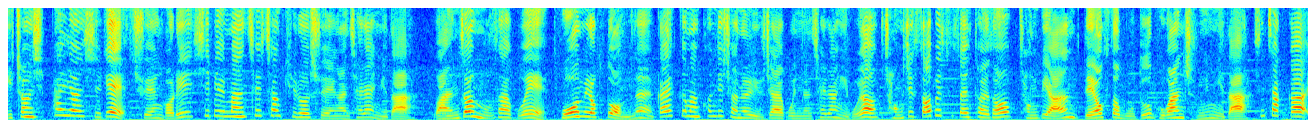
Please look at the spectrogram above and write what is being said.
2018년식의 주행거리 11만 7천 킬로 주행한 차량입니다. 완전 무사고에 보험 이력도 없는 깔끔한 컨디션을 유지하고 있는 차량이고요. 정식 서비스 센터에서 정비한 내역서 모두 보관 중입니다. 신차가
